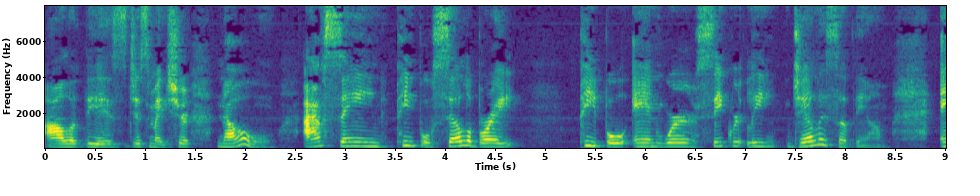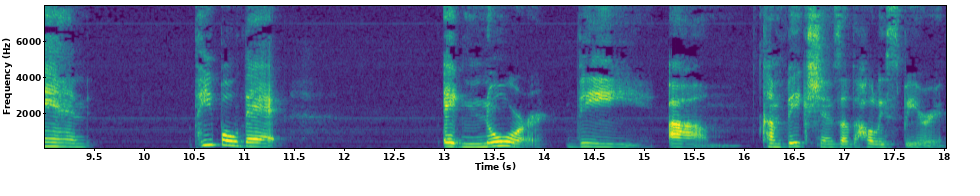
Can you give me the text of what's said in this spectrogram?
all of this. Just make sure. No, I've seen people celebrate people and we're secretly jealous of them. And people that ignore the um, convictions of the Holy Spirit,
